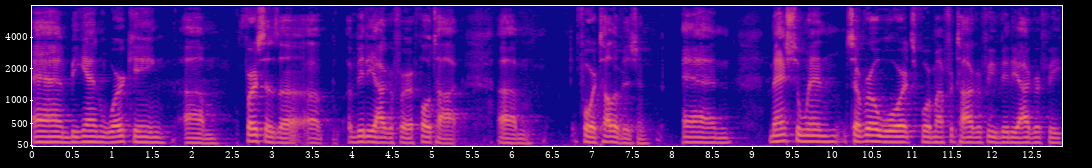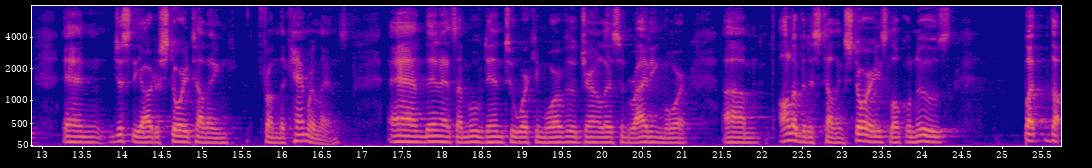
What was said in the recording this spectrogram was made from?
and began working um, first as a, a, a videographer, a photog um, for television, and managed to win several awards for my photography, videography, and just the art of storytelling from the camera lens. And then as I moved into working more as a journalist and writing more, um, all of it is telling stories, local news. But the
